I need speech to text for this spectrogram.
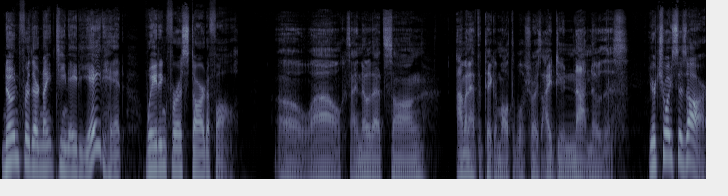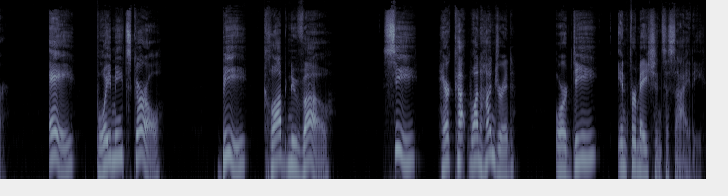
known for their 1988 hit Waiting for a Star to Fall? Oh, wow. Because I know that song. I'm going to have to take a multiple choice. I do not know this. Your choices are A. Boy Meets Girl, B. Club Nouveau, C. Haircut 100, or D. Information Society.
